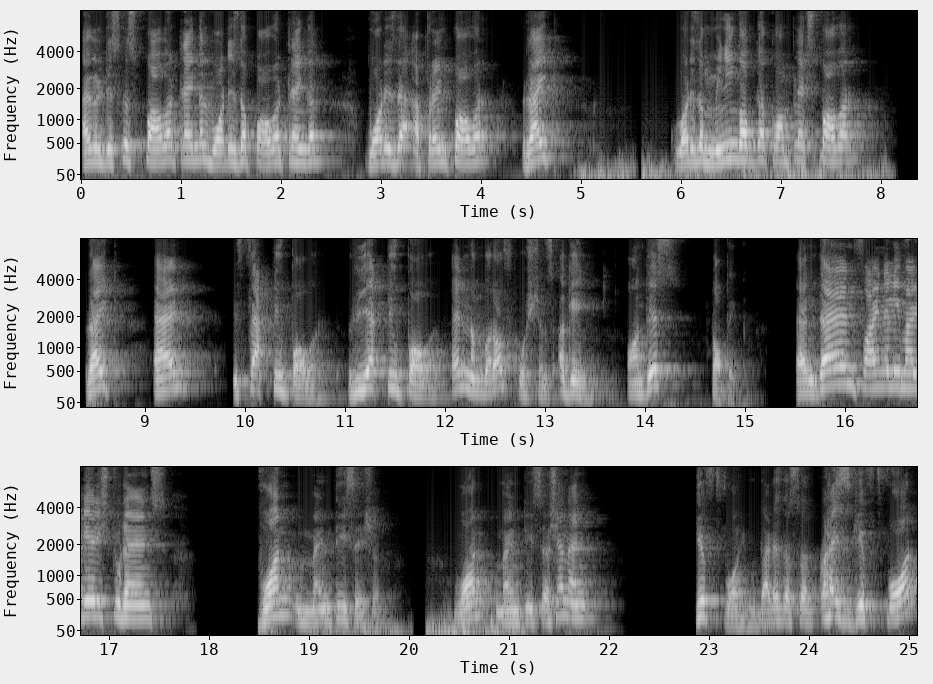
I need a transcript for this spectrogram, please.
I will discuss power triangle. What is the power triangle? What is the apparent power? Right? What is the meaning of the complex power right and effective power reactive power and number of questions again on this topic. And then finally, my dear students, one Menti session. One Menti session and gift for you. That is the surprise gift for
